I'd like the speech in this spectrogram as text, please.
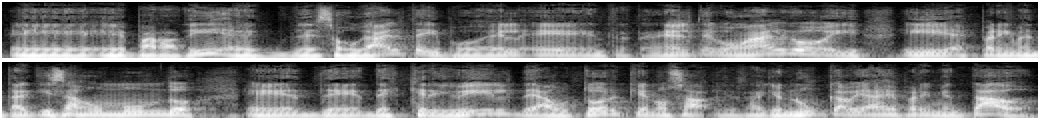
eh, eh, para ti, eh, desahogarte y poder entretenerte con algo y, y experimentar quizás un mundo de, de escribir, de autor que, no o sea, que nunca habías experimentado.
